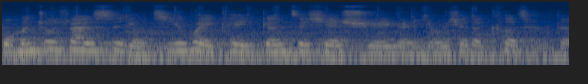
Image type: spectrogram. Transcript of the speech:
我们就算是有机会可以跟这些学员有一些的课程的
